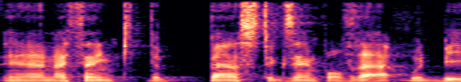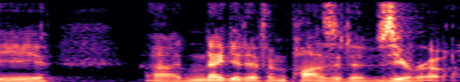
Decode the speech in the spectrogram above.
and I think the best example of that would be uh, negative and positive zero.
